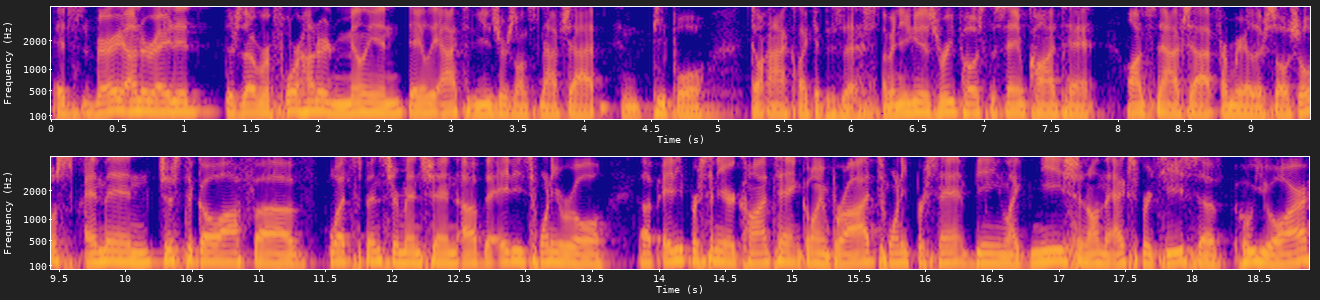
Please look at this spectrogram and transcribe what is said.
It's very underrated. There's over 400 million daily active users on Snapchat, and people don't act like it exists. I mean, you can just repost the same content on Snapchat from your other socials. And then just to go off of what Spencer mentioned of the 80 20 rule of 80% of your content going broad, 20% being like niche and on the expertise of who you are.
